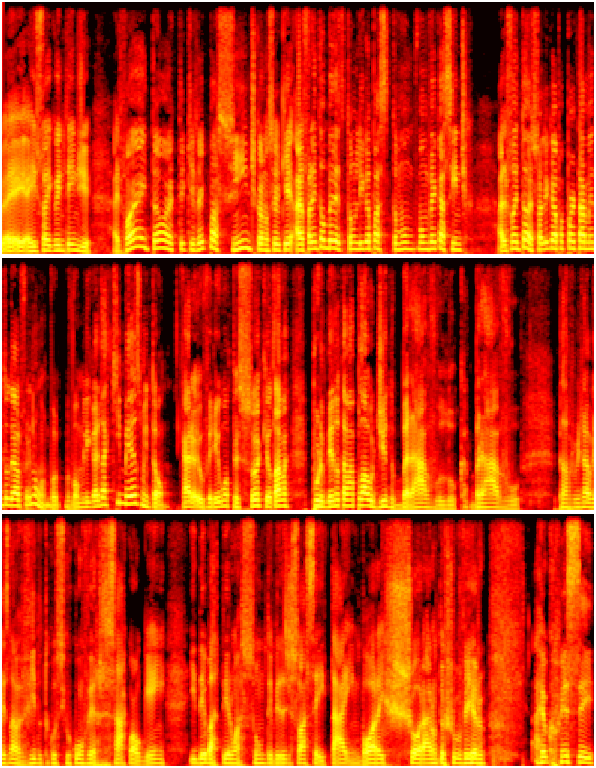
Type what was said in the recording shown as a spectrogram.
É, é, é, isso aí que eu entendi. Aí ele falou, ah, então, é, tem que ver com a síndica, não sei o quê. Aí eu falei, então, beleza, então liga pra. Então vamos, vamos ver com a síndica. Aí ele falou, então, é só ligar pro apartamento dela. Eu falei, não, vamos ligar daqui mesmo, então. Cara, eu virei uma pessoa que eu tava. Por dentro eu tava aplaudindo. Bravo, Luca, bravo. Pela primeira vez na vida tu conseguiu conversar com alguém e debater um assunto em vez de só aceitar, ir embora e chorar no teu chuveiro. Aí eu comecei,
